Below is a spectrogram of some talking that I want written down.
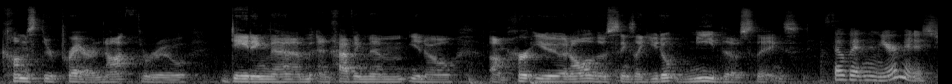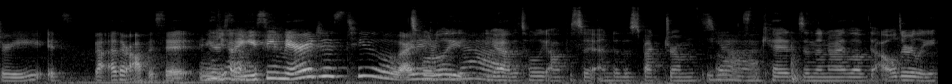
comes through prayer, not through dating them and having them, you know, um, hurt you and all of those things. Like you don't need those things. So, but in your ministry, it's the other opposite, and you're Yeah. saying you see marriages too. I totally yeah. yeah. the totally opposite end of the spectrum so it's Yeah. the kids and then i love the elderly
